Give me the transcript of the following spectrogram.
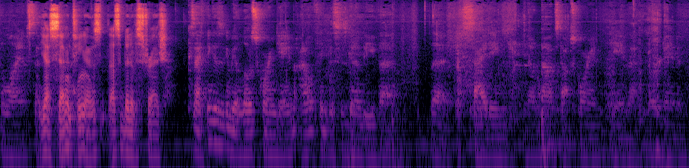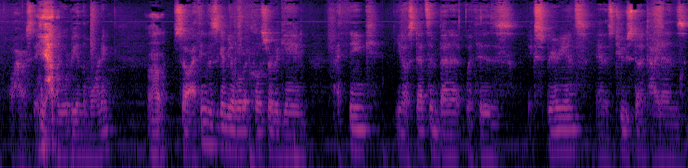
the line of seven. Yeah, seventeen. That's, that's a bit of a stretch. Because I think this is gonna be a low scoring game. I don't think this is gonna be the the exciting, you know, nonstop scoring game that Notre Dame and Ohio State Yeah. will be in the morning. Uh-huh. So I think this is gonna be a little bit closer of a game. I think you know Stetson Bennett with his experience and his two stud tight ends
